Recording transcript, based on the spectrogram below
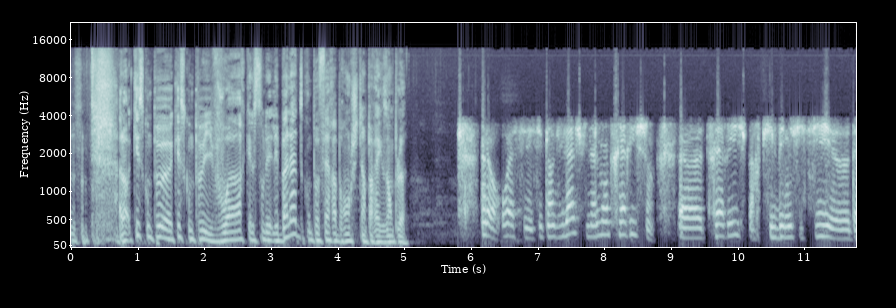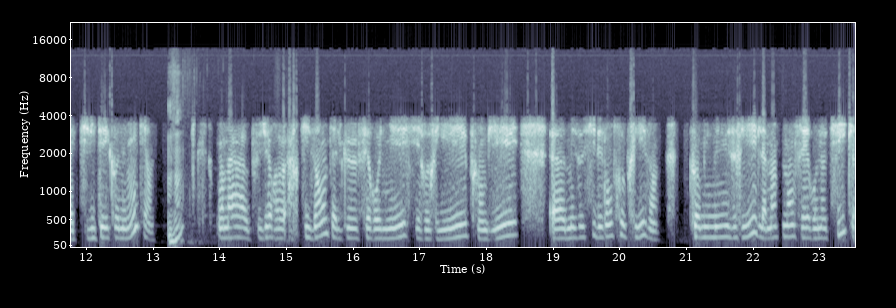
Alors, qu'est-ce qu'on peut, qu'est-ce qu'on peut y voir? Quelles sont les, les balades qu'on peut faire à Branche, tiens, par exemple? Alors, ouais, c'est un village finalement très riche, euh, très riche parce qu'il bénéficie euh, d'activités économiques. Mhm. On a plusieurs euh, artisans tels que ferronniers, serruriers, plombiers, euh, mais aussi des entreprises comme une menuiserie, de la maintenance aéronautique,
